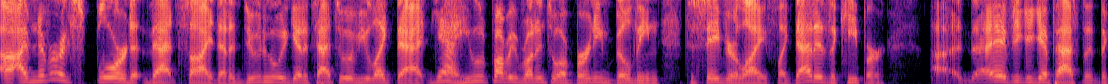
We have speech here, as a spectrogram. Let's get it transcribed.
I've never explored that side. That a dude who would get a tattoo of you like that, yeah, he would probably run into a burning building to save your life. Like that is a keeper. Uh, if you could get past the, the,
